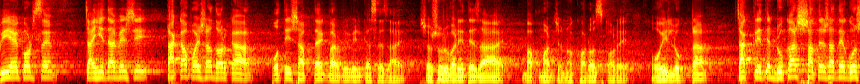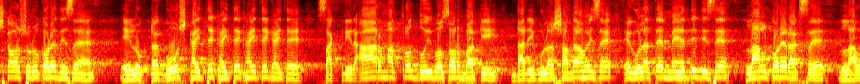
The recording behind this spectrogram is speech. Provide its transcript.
বিয়ে করছে, চাহিদা বেশি, টাকা পয়সা দরকার, প্রতি সপ্তাহে একবার বিবির কাছে যায়, শ্বশুর বাড়িতে যায়, বাপ মার জন্য খরচ করে। ওই লোকটা চাকরিতে ঢুকার সাথে সাথে গোস খাওয়া শুরু করে দিছে। এই লোকটা গোশ খাইতে খাইতে খাইতে খাইতে চাকরির আর মাত্র দুই বছর বাকি, দাড়িগুলা সাদা হয়েছে এগুলাতে মেহেদি দিছে, লাল করে রাখছে, লাল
